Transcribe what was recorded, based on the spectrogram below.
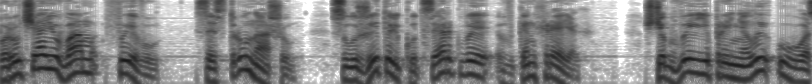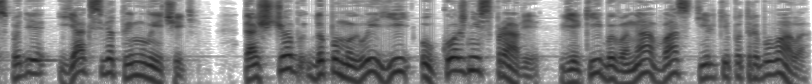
Поручаю вам Фиву, сестру нашу, служительку церкви в Кенхреях, щоб ви її прийняли у Господі, як святим личить, та щоб допомогли їй у кожній справі, в якій би вона вас тільки потребувала,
